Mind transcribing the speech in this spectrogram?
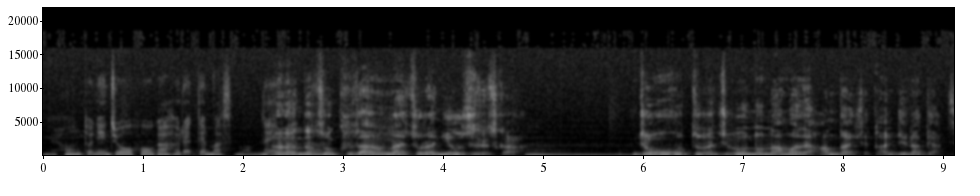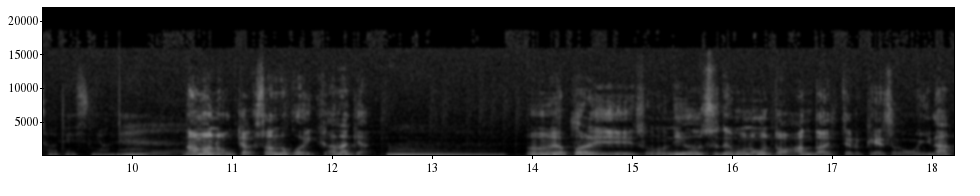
ね、本当に情報が溢れてますもんね。うん、だそのくだらない。それはニュースですから。情報っていうのは自分の生で判断して感じなきゃ。そうですよね。生のお客さんの声聞かなきゃ。うんうんやっぱりそのニュースで物事を判断してるケースが多いな。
